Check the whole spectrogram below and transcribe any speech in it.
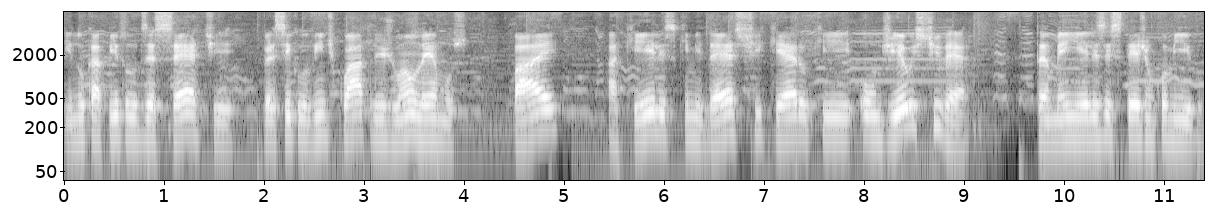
E no capítulo 17, versículo 24 de João, lemos: Pai, aqueles que me deste, quero que onde eu estiver, também eles estejam comigo,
